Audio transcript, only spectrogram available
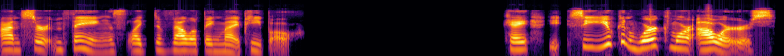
on certain things like developing my people. Okay? See you can work more hours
